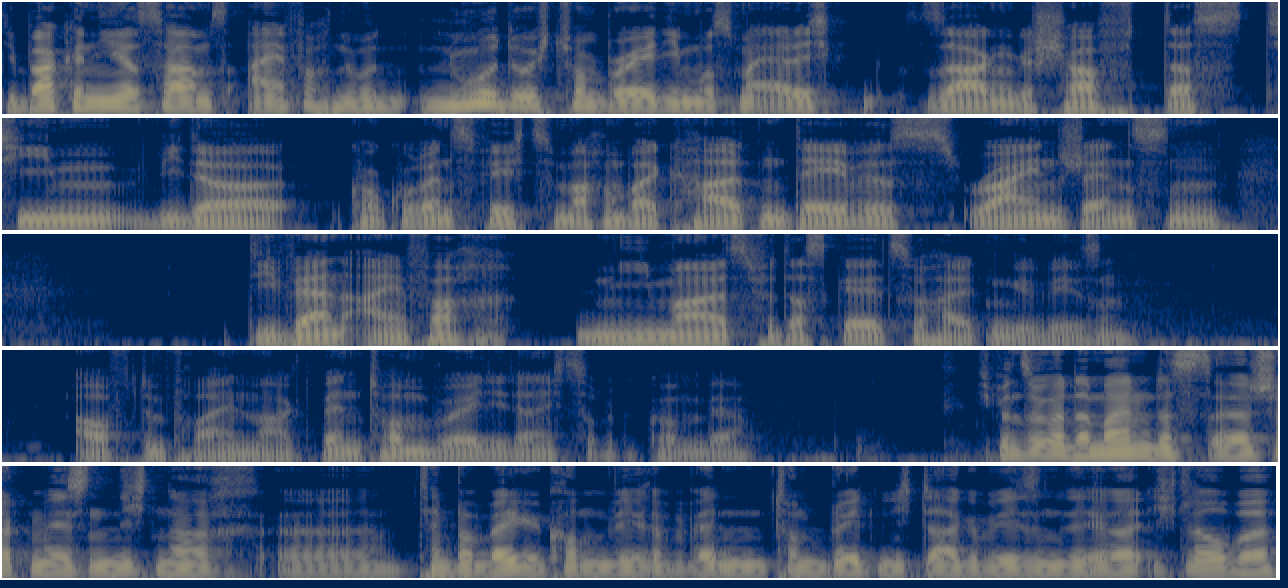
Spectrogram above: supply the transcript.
Die Buccaneers haben es einfach nur, nur durch Tom Brady, muss man ehrlich sagen, geschafft, das Team wieder konkurrenzfähig zu machen, weil Carlton Davis, Ryan Jensen, die wären einfach niemals für das Geld zu halten gewesen auf dem freien Markt, wenn Tom Brady da nicht zurückgekommen wäre. Ich bin sogar der Meinung, dass äh, Chuck Mason nicht nach äh, Tampa Bay gekommen wäre, wenn Tom Brady nicht da gewesen wäre. Ich glaube,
